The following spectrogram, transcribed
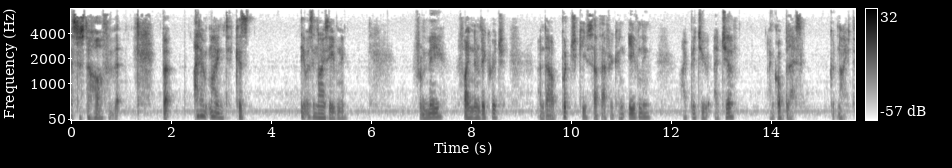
That's just a half of it. But I don't mind because it was a nice evening. From me, Finding Vicarage, and our Potjie South African evening, I bid you adieu and God bless. Good night.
